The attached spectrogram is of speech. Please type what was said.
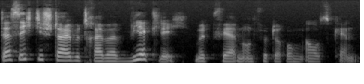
Dass sich die Stallbetreiber wirklich mit Pferden und Fütterung auskennen.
